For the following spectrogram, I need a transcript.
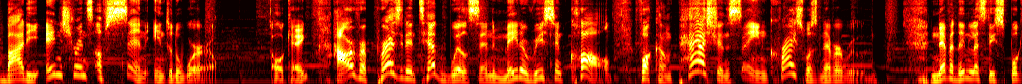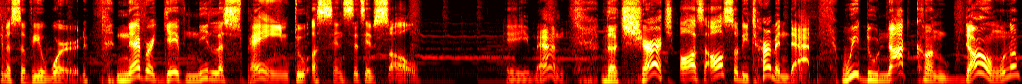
by the entrance of sin into the world. Okay. However, President Ted Wilson made a recent call for compassion, saying Christ was never rude, never needlessly spoken a severe word, never gave needless pain to a sensitive soul. Amen. The church also, determined that we do not condone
